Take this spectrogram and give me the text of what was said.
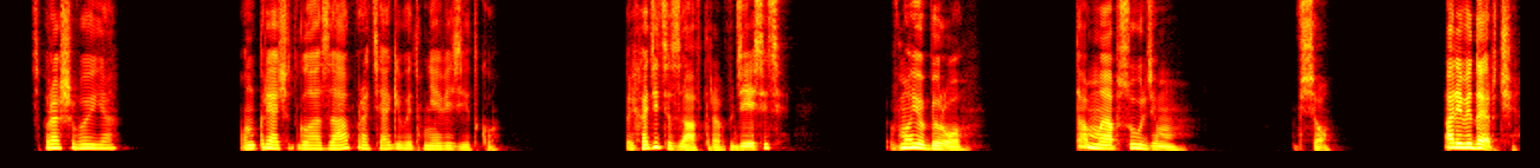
— спрашиваю я. Он прячет глаза, протягивает мне визитку. «Приходите завтра в десять в мое бюро. Там мы обсудим все. Аривидерчи!»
